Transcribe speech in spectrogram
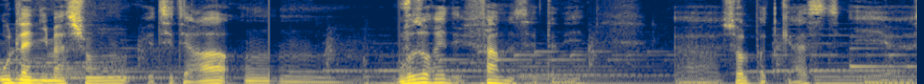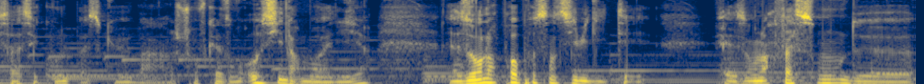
ou de l'animation, etc., vous aurez des femmes cette année sur le podcast. Et ça, c'est cool parce que bah, je trouve qu'elles ont aussi leur mot à dire. Elles ont leur propre sensibilité. Elles ont leur façon de,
